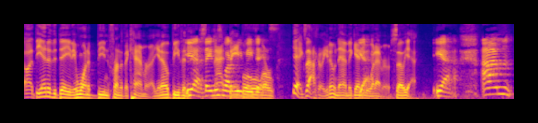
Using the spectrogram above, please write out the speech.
at the end of the day, they want to be in front of the camera. You know, be the Yeah, next they just Matte wanna be Babel or yeah, exactly. You know, Namageddon Yeah. or whatever. So yeah, Yeah. Um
